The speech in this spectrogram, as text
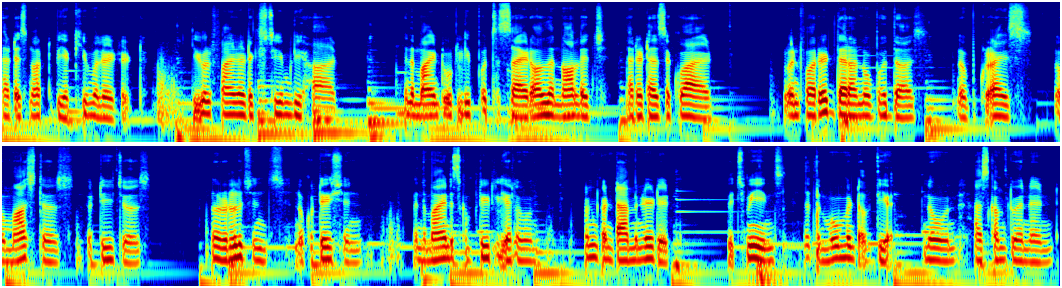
that is not to be accumulated? You will find it extremely hard, and the mind totally puts aside all the knowledge that it has acquired. When for it there are no Buddhas, no Christ, no masters, no teachers, no religions, no quotation, when the mind is completely alone, uncontaminated, which means that the movement of the known has come to an end,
